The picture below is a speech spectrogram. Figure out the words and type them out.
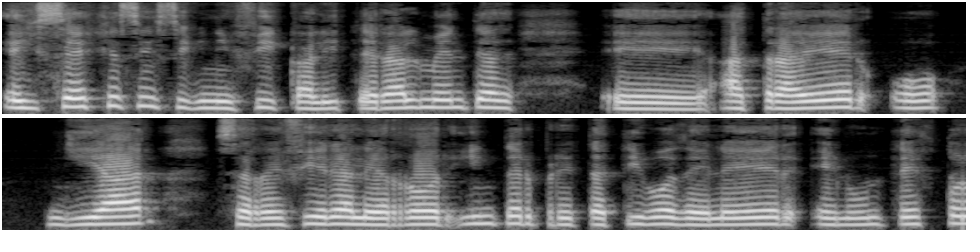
Eisegesis significa literalmente eh, atraer o guiar. Se refiere al error interpretativo de leer en un texto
